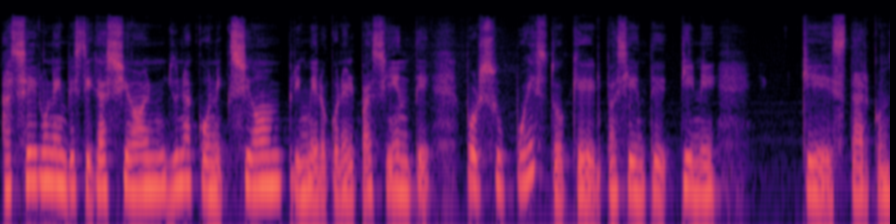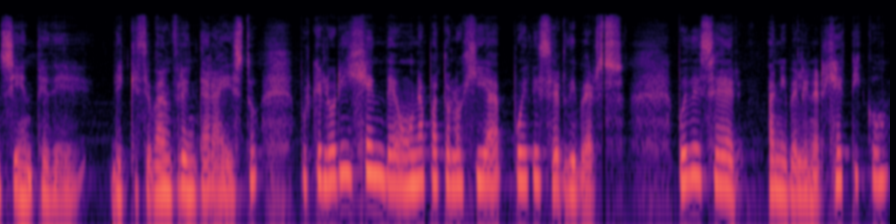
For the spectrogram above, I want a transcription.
hacer una investigación y una conexión primero con el paciente. Por supuesto que el paciente tiene que estar consciente de, de que se va a enfrentar a esto, porque el origen de una patología puede ser diverso. Puede ser a nivel energético,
